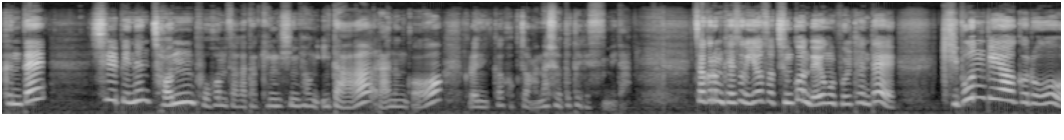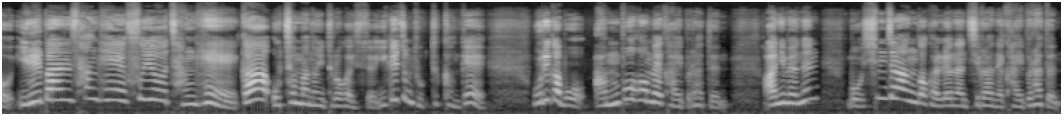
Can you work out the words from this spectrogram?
근데 실비는 전 보험사가 다 갱신형이다라는 거 그러니까 걱정 안 하셔도 되겠습니다. 자 그럼 계속 이어서 증권 내용을 볼 텐데 기본 계약으로 일반 상해 후유 장해가 5천만 원이 들어가 있어요. 이게 좀 독특한 게 우리가 뭐 암보험에 가입을 하든 아니면은 뭐 심장과 관련한 질환에 가입을 하든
